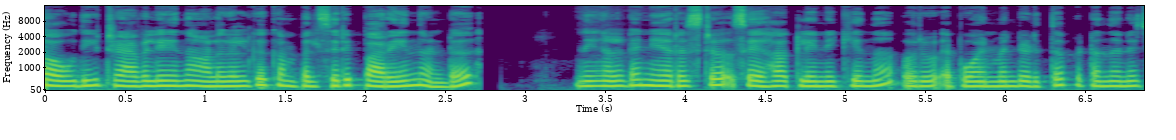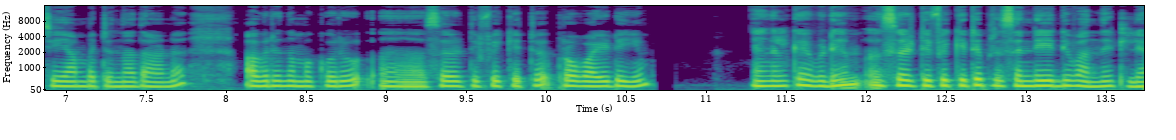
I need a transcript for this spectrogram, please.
Saudi travel ചെയ്യുന്ന ആളുകൾക്ക് കമ്പൽസറി പറയുന്നുണ്ട്. നിങ്ങളുടെ നിയറസ്റ്റ് സേഹ ക്ലിനിക്കിൽ നിന്ന് ഒരു അപ്പോയിൻമെന്റ് എടുത്ത് പെട്ടെന്ന് തന്നെ ചെയ്യാൻ പറ്റുന്നതാണ്. അവർ നമുക്കൊരു സർട്ടിഫിക്കറ്റ് പ്രൊവൈഡ് ചെയ്യും. ഞങ്ങൾക്ക് എവിടെയും സർട്ടിഫിക്കറ്റ് പ്രസന്റ് ചെയ്യേണ്ടി വന്നിട്ടില്ല.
